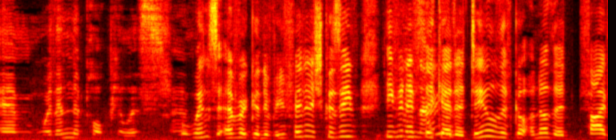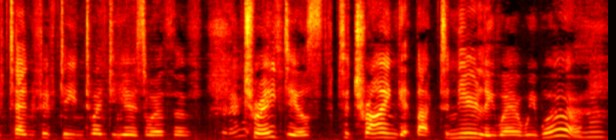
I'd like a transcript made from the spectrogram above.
um, within the populace. Um, But when's it ever going to be finished? Because even, even if they get a deal, they've got another 5, 10, 15, 20 years worth of Correct. trade deals to try and get back to nearly where we were.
